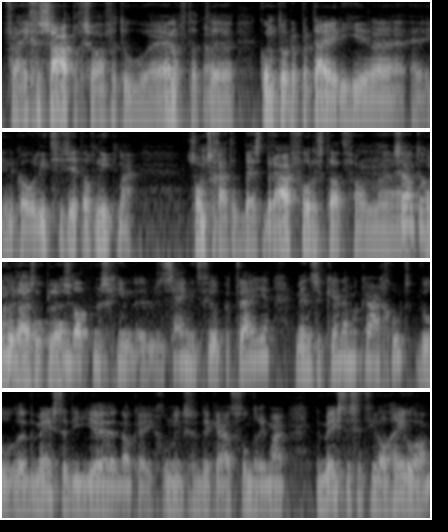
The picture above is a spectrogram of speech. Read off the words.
vrij gezapig zo af en toe. Hè? En of dat Ja. eh, komt door de partijen die hier eh, in de coalitie zitten of niet. Maar soms gaat het best braaf voor een stad van eh, het ook 100.000 kunnen, plus. omdat misschien, eh, er zijn niet veel partijen, mensen kennen elkaar goed. Ik bedoel, de, de meeste die, eh, nou oké, GroenLinks is een dikke uitzondering, maar de meeste zitten hier al heel lang.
